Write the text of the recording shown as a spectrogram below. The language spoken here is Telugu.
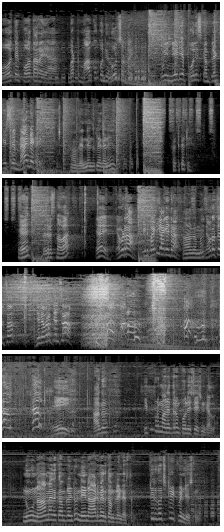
పోతే పోతారయ్యా బట్ మాకు కొన్ని రూల్స్ ఉంటాయి. We need a police complaint it's a mandatory అవన్నీ ఎందుకులే కానీ కట్టు కట్టి. ఏ? బెదిరిస్తున్నావా? ఏ ఎవడ్రా? నేను బయటికి లాగండి రా ఆగమ్మా ఎవరో తెలుసా? నేను ఎవరో తెలుసా? ఏయ్ ఆగు. ఇప్పుడు మన ఇద్దరం పోలీస్ స్టేషన్కి వెళ్దాం. నువ్వు నా మీద కంప్లైంట్ నేను ఆడి మీద కంప్లైంట్ వేస్తాను. తిరిగి వచ్చి ట్రీట్మెంట్ చేసుకుందాం.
